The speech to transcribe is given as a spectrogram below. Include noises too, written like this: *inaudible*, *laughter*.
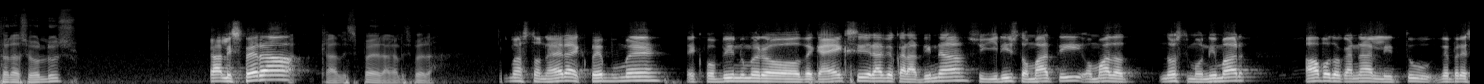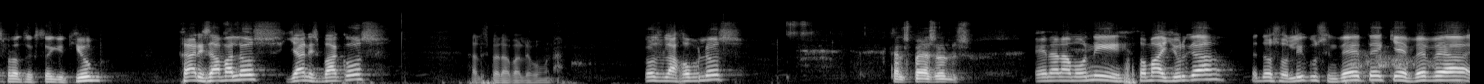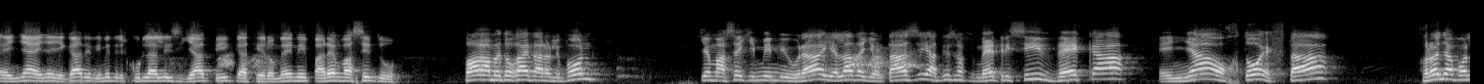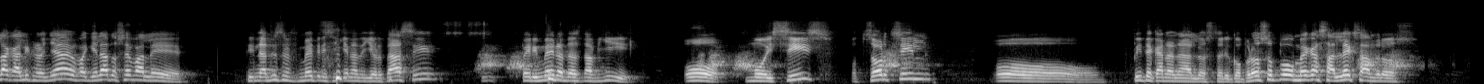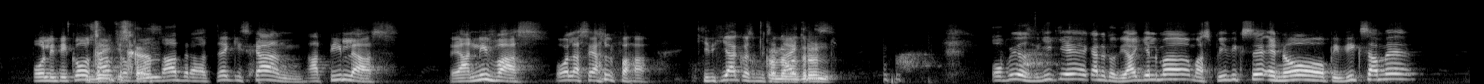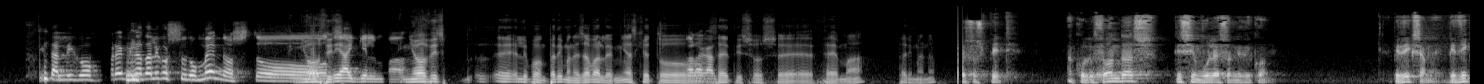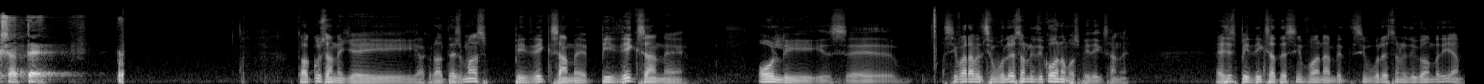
Καλησπέρα σε όλους. Καλησπέρα. Καλησπέρα, καλησπέρα. Είμαστε στον αέρα, εκπέμπουμε εκπομπή νούμερο 16, ράδιο Καραντίνα. Σου γυρίζει το μάτι, ομάδα Νόστιμο Νίμαρ από το κανάλι του The Press Project στο YouTube. Χάρη Ζάβαλος, Γιάννης Μπάκος. Καλησπέρα πάλι επόμενα. Κος Βλαχόπουλος. Καλησπέρα σε όλους. Εν αναμονή Θωμά Γιούργα, εντός ολίγους συνδέεται και βέβαια 9-9 και κάτι Δημήτρης Κούλαλη για την καθιερωμένη παρέμβασή του. Φάγαμε το γάιδαρο λοιπόν και μας έχει μείνει ουρά. Η Ελλάδα γιορτάζει, αντίστροφη μέτρηση 10, 9, 8, 7. Χρόνια πολλά, καλή χρονιά. Ο Ευαγγελάτος έβαλε την αντίστροφη μέτρηση και να τη γιορτάσει, περιμένοντας να βγει ο Μωυσής, ο Τσόρτσιλ, ο... Πείτε κανένα άλλο ιστορικό πρόσωπο, ο Μέγας Αλέξανδρος, πολιτικός Τζέκης άνθρωπος, Χάν. άντρας, Τζέκης Χάν, Ατήλας, ε, Ανίβας, όλα σε αλφα, *laughs* Κυριάκος Μητσοτάκης, Κολομετρών. ο οποίος βγήκε, έκανε το διάγγελμα, μας πήδηξε, ενώ πηδήξαμε, ήταν λίγο, πρέπει να ήταν λίγο σουρωμένος στο Νιώθεις- διάγγελμα. Νιώθεις... Ε, λοιπόν, περίμενε, Ζάβαλε, μιας και το Παρακαλώ. θέτεις ως ε, θέμα. Περίμενε. στο σπίτι, ακολουθώντας τις συμβουλές των ειδικών. Επιδείξαμε, επιδείξατε Το ακούσανε και οι ακροατές μας. Πηδήξαμε, πηδήξανε όλοι, ε, σύμφωνα με τις συμβουλές των ειδικών όμως πηδήξανε. Εσείς πηδήξατε σύμφωνα με τις συμβουλές των ειδικών, παιδιά;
